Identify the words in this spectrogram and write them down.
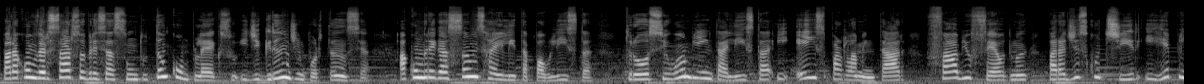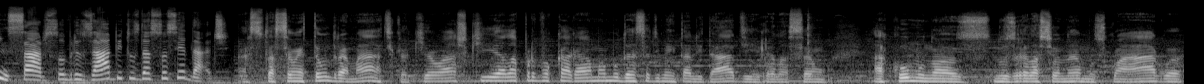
Para conversar sobre esse assunto tão complexo e de grande importância, a Congregação Israelita Paulista trouxe o ambientalista e ex-parlamentar Fábio Feldman para discutir e repensar sobre os hábitos da sociedade. A situação é tão dramática que eu acho que ela provocará uma mudança de mentalidade em relação a como nós nos relacionamos com a água,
